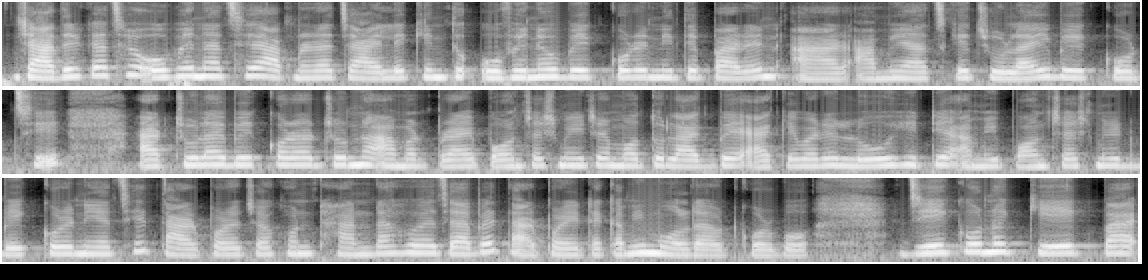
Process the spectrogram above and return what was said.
যাদের কাছে ওভেন আছে, আপনারা চাইলে কিন্তু ওভেনেও বেক করে নিতে পারেন। আর আমি আজকে চুলাই বেক করছি। আর চুলায় বেক করার জন্য আমার প্রায় পঞ্চাশ মিনিটের মতো লাগবে। একেবারে লো হিটে আমি পঞ্চাশ মিনিট বেক করে নিয়েছি। তারপরে যখন ঠান্ডা হয়ে যাবে, তারপরে এটাকে আমি মোল্ড আউট করব। যে কোনো কেক বা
